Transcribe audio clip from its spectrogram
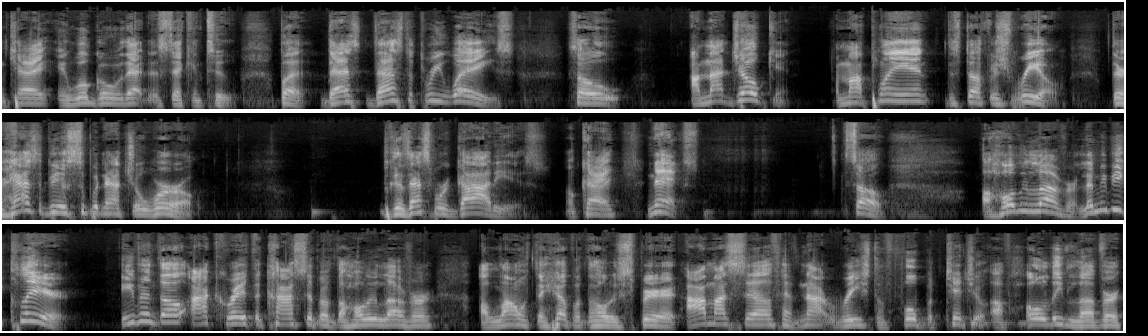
Okay, and we'll go over that in a second too. But that's that's the three ways. So I'm not joking. I'm not playing. The stuff is real. There has to be a supernatural world because that's where God is. Okay. Next. So, a holy lover. Let me be clear. Even though I create the concept of the holy lover along with the help of the Holy Spirit, I myself have not reached the full potential of holy lover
